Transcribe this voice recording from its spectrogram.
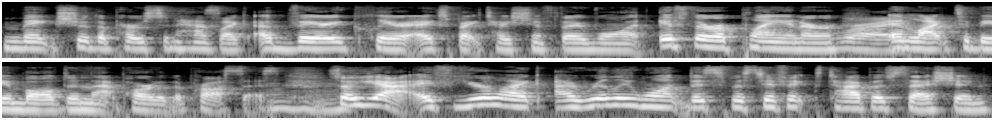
make sure the person has like a very clear expectation if they want, if they're a planner Right. Mm-hmm. and like to be involved in that part of the process. So yeah, if you're like, I really want this specific type of session,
